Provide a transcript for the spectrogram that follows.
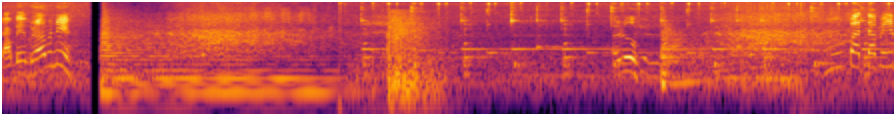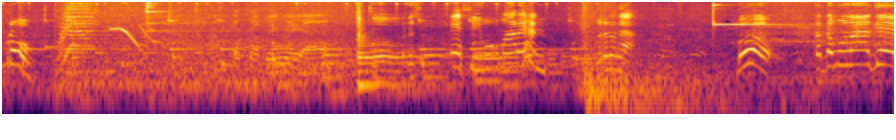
Cabai berapa nih? Empat cabenya bro. mantap cabenya ya. Pedes. Eh si ibu kemarin. Bener nggak? Bu, ketemu lagi.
